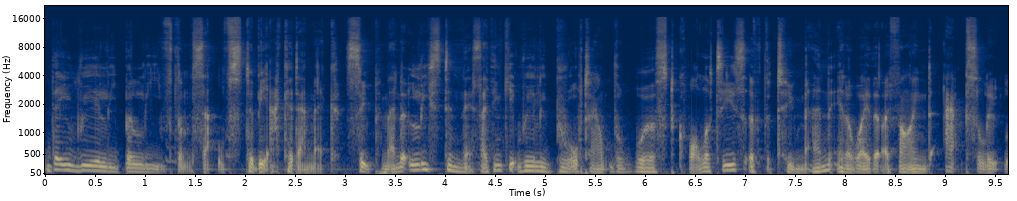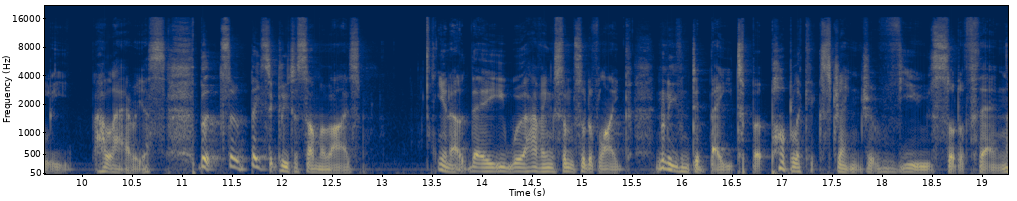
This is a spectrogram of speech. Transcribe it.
they really believe themselves to be academic supermen. At least in this, I think it really brought out the worst qualities of the two men in a way that I find absolutely hilarious. But so basically, to summarise, you know, they were having some sort of like, not even debate, but public exchange of views sort of thing.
